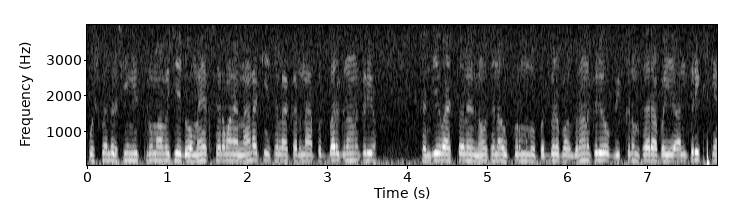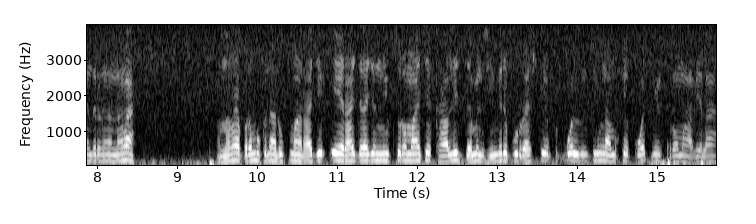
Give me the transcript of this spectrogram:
પુષ્પેન્દ્ર સિંહ નિયુક્ત કરવામાં આવે છે. ડો મહેક શર્માને નાણાકીય સલાહકારના પદભાર ગ્રહણ કર્યો. સંજય વાસ્તવને નૌસેના ઉપક્રમનો પદભાર ગ્રહણ કર્યો. વિક્રમ સારાભાઈએ અંતરિક્ષ કેન્દ્રના નવા નવા પ્રમુખના રૂપમાં રાજ્ય એ રાજ રાજન નિયુક્ત કરવામાં આવે છે. ખાલિદ જમીલ સિંદરપુર રાષ્ટ્રીય ફૂટબોલ ટીમના મુખ્ય કોચ નિયુક્ત કરવામાં આવેલા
